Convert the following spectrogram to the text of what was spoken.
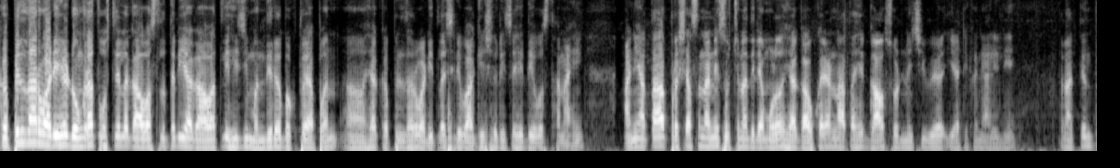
कपिलधारवाडी हे डोंगरात वसलेलं गाव असलं तरी या गावातली ही जी मंदिरं बघतोय आपण ह्या कपिलधारवाडीतलं श्री वाघेश्वरीचं हे देवस्थान आहे. आणि आता प्रशासनाने सूचना दिल्यामुळं ह्या गावकऱ्यांना आता हे गाव सोडण्याची वेळ या ठिकाणी आलेली आहे. तर अत्यंत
